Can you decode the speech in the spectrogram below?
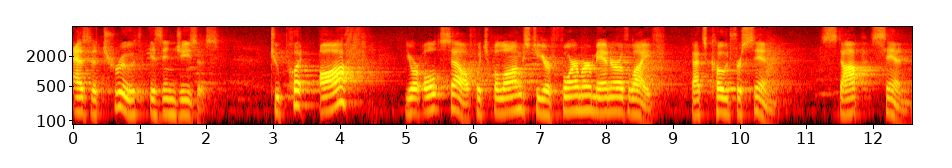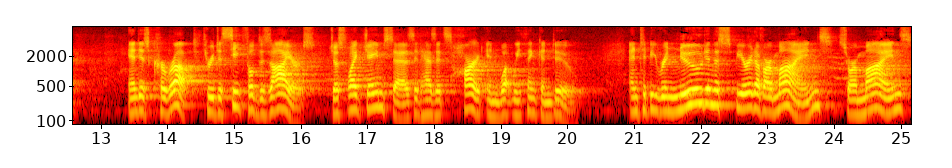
as the truth is in Jesus. To put off your old self, which belongs to your former manner of life. That's code for sin. Stop sin. And is corrupt through deceitful desires just like James says, it has its heart in what we think and do. And to be renewed in the spirit of our minds, so our minds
